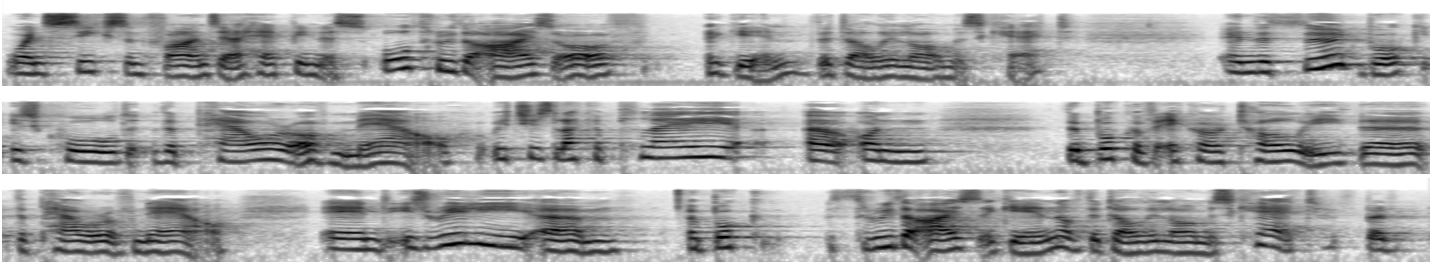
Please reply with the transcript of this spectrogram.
one seeks and finds our happiness all through the eyes of, again, the Dalai Lama's cat. And the third book is called The Power of Meow, which is like a play uh, on the book of Eckhart Tolle, the, the Power of Now, and is really um, a book through the eyes again of the Dalai Lama's cat, but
